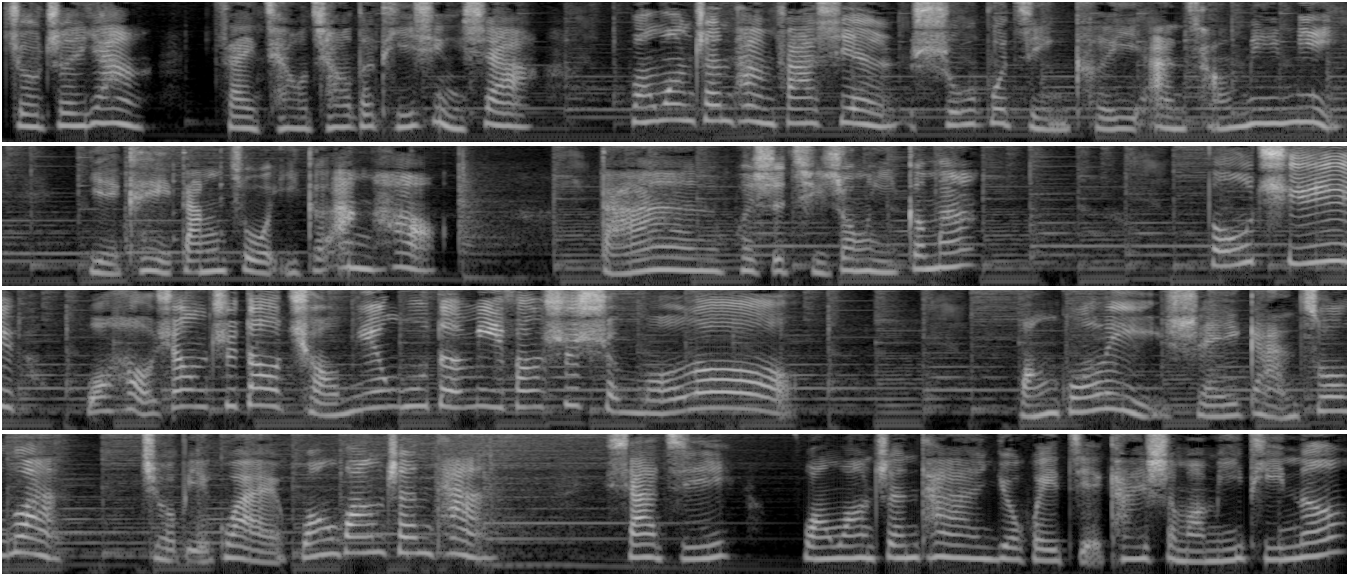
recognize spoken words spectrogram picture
就这样，在乔乔的提醒下，汪汪侦探发现书不仅可以暗藏秘密，也可以当做一个暗号。答案会是其中一个吗？福奇，我好像知道巧面屋的秘方是什么了。王国里谁敢作乱，就别怪汪汪侦探。下集汪汪侦探又会解开什么谜题呢？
